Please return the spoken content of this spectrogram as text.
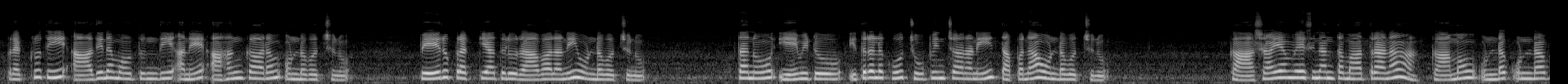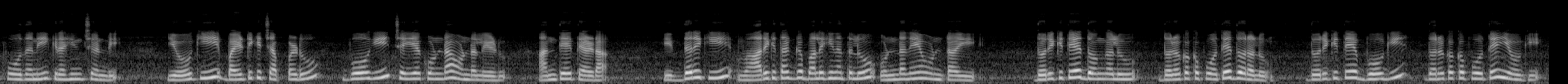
ప్రకృతి ఆధీనమవుతుంది అనే అహంకారం ఉండవచ్చును. పేరు ప్రఖ్యాతులు రావాలని ఉండవచ్చును. తను ఏమిటో ఇతరులకు చూపించాలని తపన ఉండవచ్చును. కాషాయం వేసినంత మాత్రాన కామం ఉండకుండా పోదని గ్రహించండి. యోగి బయటికి చెప్పడు భోగి చెయ్యకుండా ఉండలేడు. అంతే తేడా. ఇద్దరికీ వారికి తగ్గ బలహీనతలు ఉండనే ఉంటాయి. దొరికితే దొంగలు దొరకకపోతే దొరలు. దొరికితే భోగి దొరకకపోతే యోగి.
